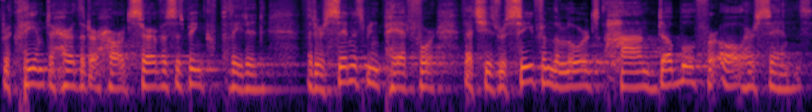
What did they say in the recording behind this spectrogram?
Proclaim to her that her hard service has been completed, that her sin has been paid for, that she has received from the Lord's hand double for all her sins.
